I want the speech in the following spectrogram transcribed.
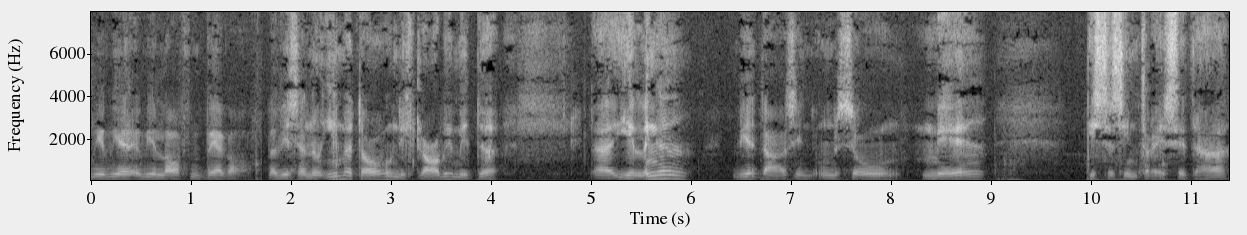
Wir, wir, wir, laufen bergauf. Weil wir sind noch immer da und ich glaube, mit der, äh, je länger wir da sind, umso mehr ist das Interesse da,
